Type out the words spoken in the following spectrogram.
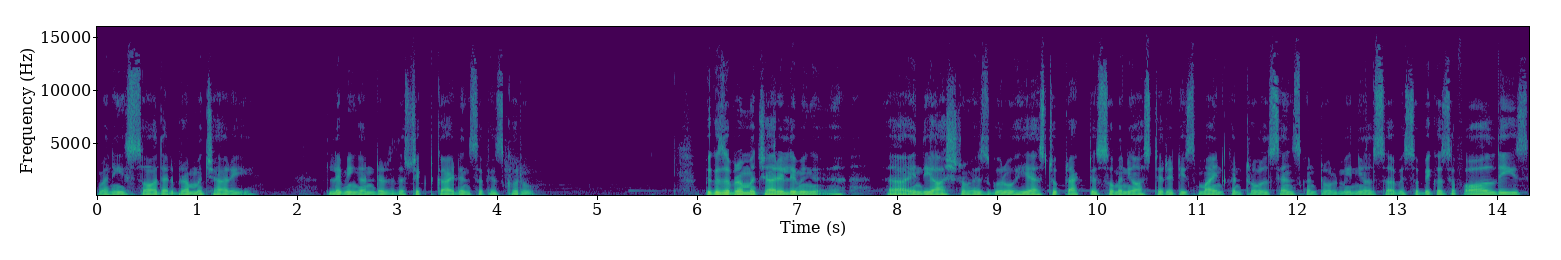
when he saw that brahmachari living under the strict guidance of his guru. Because a brahmachari living uh, in the ashram of his guru, he has to practice so many austerities, mind control, sense control, menial service. So, because of all these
